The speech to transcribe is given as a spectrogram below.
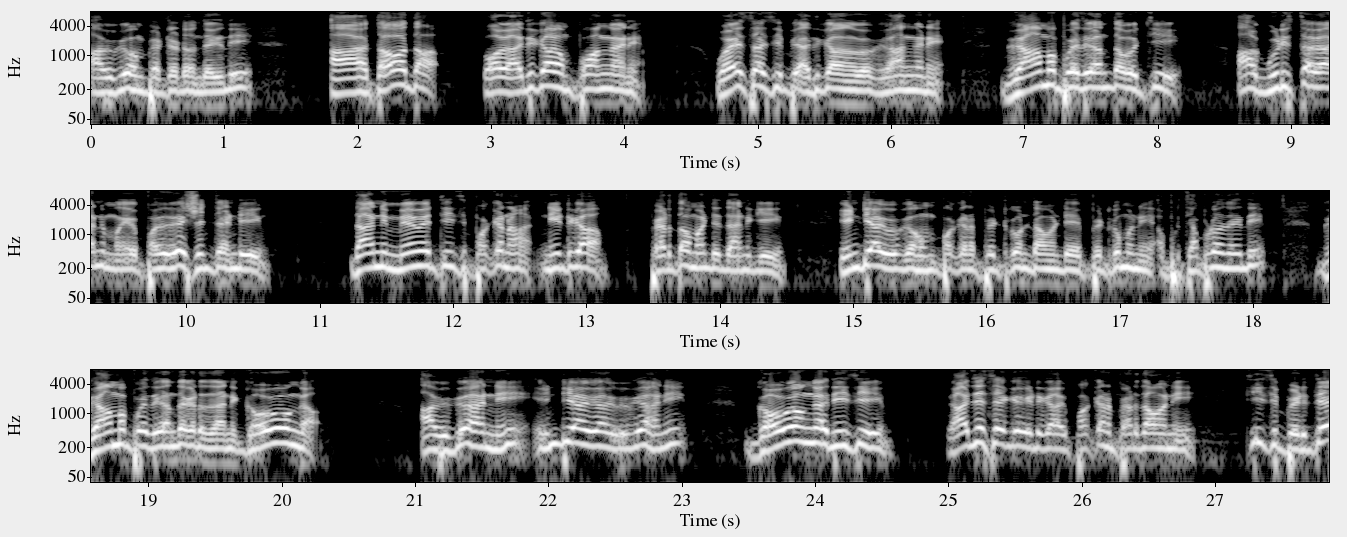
ఆ విగ్రహం పెట్టడం జరిగింది. ఆ తర్వాత వారు అధికారం పోగానే వైఎస్ఆర్సీపీ అధికారం రాగానే గ్రామ ప్రజలంతా వచ్చి ఆ గుడి స్థలాన్ని మ- పరిరక్షించండి దాన్ని మేమే తీసి పక్కన నీట్గా పెడతామంటే దానికి ఎన్టీఆర్ విగ్రహం పక్కన పెట్టుకుంటామంటే పెట్టుకోమని అప్పుడు చెప్పడం జరిగింది. గ్రామ ప్రజలంతా కూడా దాన్ని గౌరవంగా ఆ విగ్రహాన్ని ఎన్టీఆర్ గారి విగ్రహాన్ని గౌరవంగా తీసి రాజశేఖర రెడ్డి గారి పక్కన పెడదామని తీసి పెడితే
